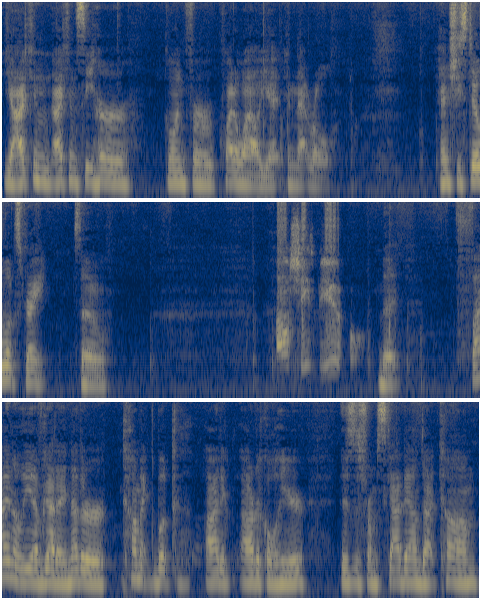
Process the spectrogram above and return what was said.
yeah, I can I can see her going for quite a while yet in that role. And she still looks great. So Oh, she's beautiful. But finally, I've got another comic book article here. This is from skybound.com.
